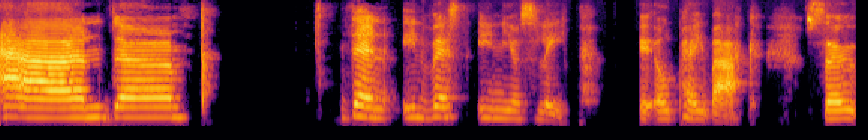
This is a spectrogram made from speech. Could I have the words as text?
And um, then invest in your sleep. It'll pay back. So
